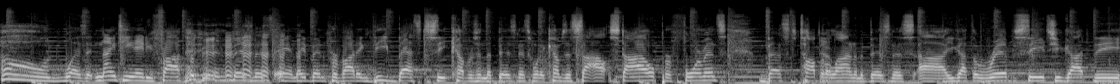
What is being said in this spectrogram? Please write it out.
oh, was it 1985? They've been in business and they've been providing the best seat covers in the business when it comes to style, style performance, best top of the line in the business. Uh, you got the rib seats, you got the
